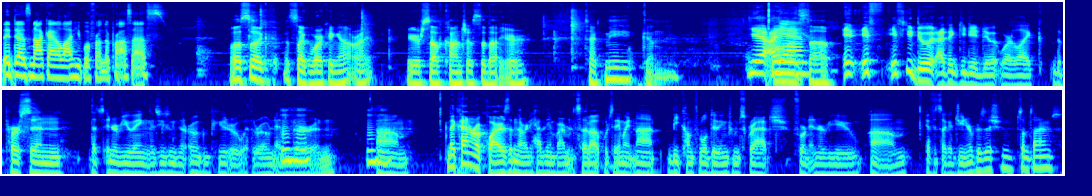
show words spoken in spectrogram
it does knock out a lot of people from the process. Well, it's like it's like working out, right? You're self conscious about your technique and Yeah, I all Yeah. stuff. if if if you do it, I think you need to do it where like the person that's interviewing is using their own computer with their own editor, and um, that kind of requires them to already have the environment set up, which they might not be comfortable doing from scratch for an interview. Um, if it's like a junior position, sometimes.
